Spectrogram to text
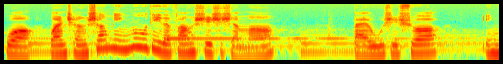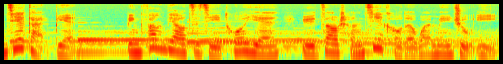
我完成生命目的的方式是什么？白巫师说：迎接改变，并放掉自己拖延与造成借口的完美主义。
